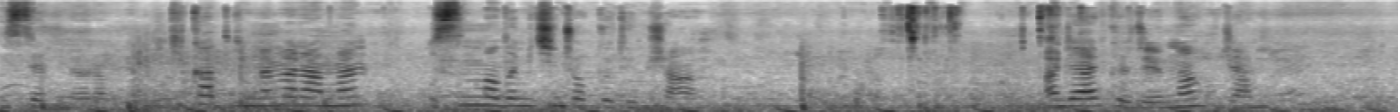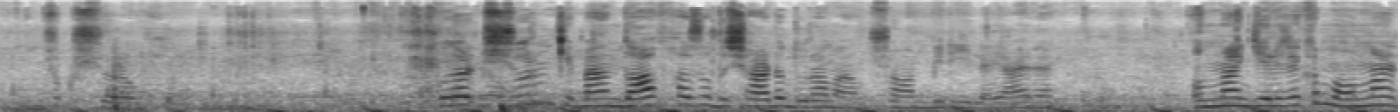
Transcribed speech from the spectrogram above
Hissetmiyorum. İki kat girmeme rağmen ısınmadığım için çok kötüyüm şu an. Acayip kötüyüm. Ne yapacağım? Çok üşüyorum. O kadar üşüyorum ki ben daha fazla dışarıda duramam şu an biriyle. Yani onlar gelecek ama onlar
